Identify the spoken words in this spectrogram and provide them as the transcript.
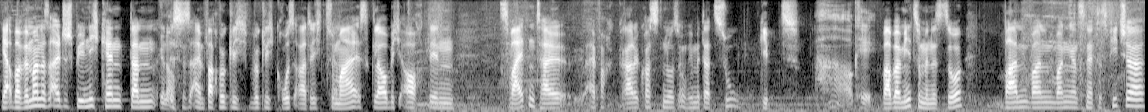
Ja, aber wenn man das alte Spiel nicht kennt, dann Genau. ist es einfach wirklich, wirklich großartig. Zumal es, glaube ich, auch den zweiten Teil einfach gerade kostenlos irgendwie mit dazu gibt. Ah, okay. War bei mir zumindest so. War, ein- war, war ein ganz nettes Feature.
